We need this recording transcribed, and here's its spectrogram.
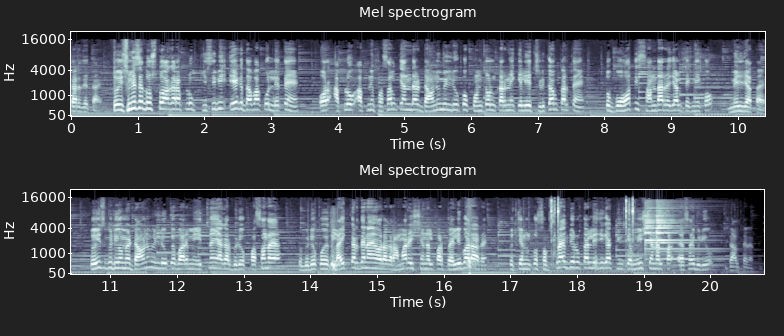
कर देता है। तो इसमें से दोस्तों, अगर आप लोग किसी भी एक दवा को लेते हैं और आप लोग अपने फ़सल के अंदर डाउनी मिल्ड्यू को कंट्रोल करने के लिए छिड़काव करते हैं तो बहुत ही शानदार रिज़ल्ट देखने को मिल जाता है। तो इस वीडियो में डाउन विंडो के बारे में इतना ही। अगर वीडियो पसंद आया तो वीडियो को एक लाइक कर देना है और अगर हमारे इस चैनल पर पहली बार आ रहे हैं तो चैनल को सब्सक्राइब ज़रूर कर लीजिएगा, क्योंकि हम इस चैनल पर ऐसा वीडियो डालते रहते हैं।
